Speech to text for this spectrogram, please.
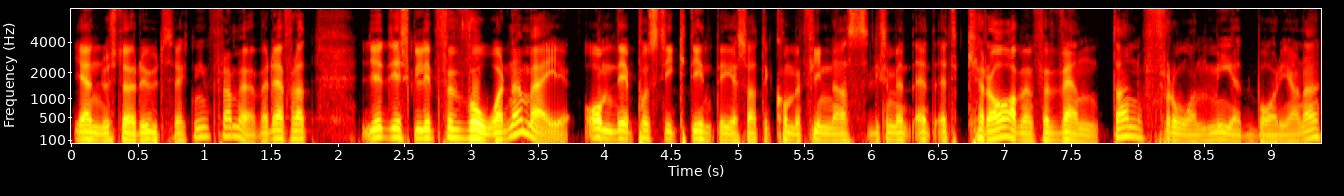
i ännu större utsträckning framöver. Därför att det, det skulle förvåna mig om det på sikt inte är så att det kommer finnas liksom ett, ett, ett krav, en förväntan från medborgarna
